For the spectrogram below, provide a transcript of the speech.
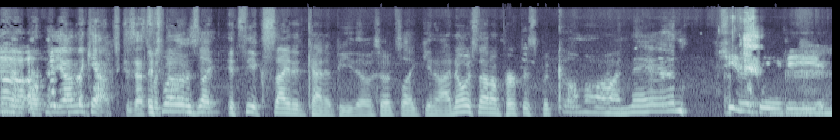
Or pee on the couch because that's it's what one of those do. like it's the excited kind of pee though. So it's like you know I know it's not on purpose, but come on, man. She's a baby.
